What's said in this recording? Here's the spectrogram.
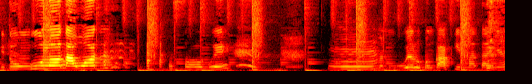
ditunggu lo tawon. Kesel gue Hmm, temen gue lu bengkakin matanya.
